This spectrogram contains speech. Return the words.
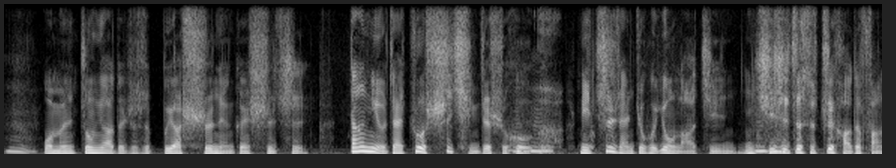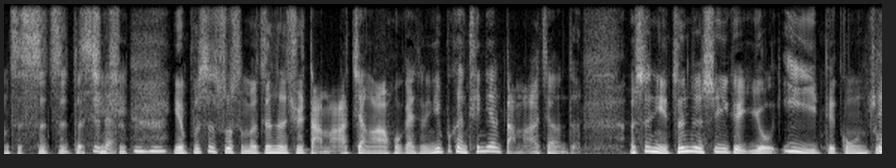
嗯，我们重要的就是不要失能跟失智。当你有在做事情的时候，嗯、你自然就会用脑筋。你其实这是最好的防止失智的情形，嗯、也不是说什么真正去打麻将啊或干什么，你不可能天天打麻将的，而是你真正是一个有意义的工作，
